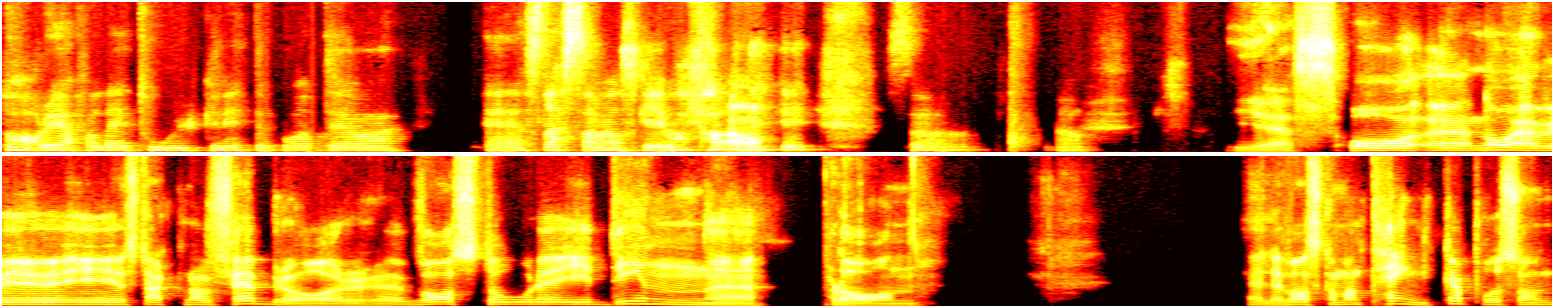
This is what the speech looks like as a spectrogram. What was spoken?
da har du iallfall de to ukene etterpå til å stresse med å skrive ferdig. Ja. Så, ja. Yes, og eh, nå er vi jo i starten av februar. Hva sto det i din plan eller vad ska man tänka på? Som,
